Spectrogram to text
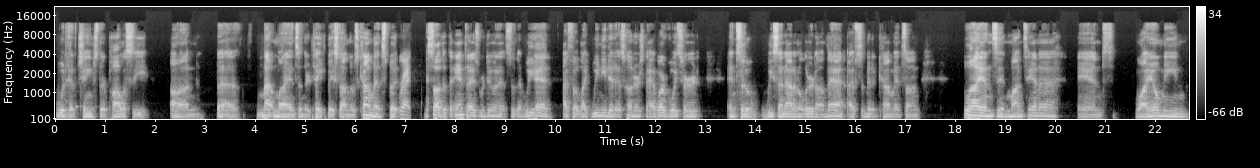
would have changed their policy on uh, mountain lions and their take based on those comments. But Right. I saw that the antis were doing it, so then we had. I felt like we needed as hunters to have our voice heard, and so we sent out an alert on that. I've submitted comments on lions in Montana and Wyoming.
